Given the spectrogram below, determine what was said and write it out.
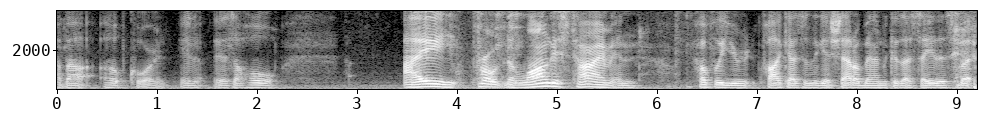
about Hope Corps in, as a whole. I, for the longest time, and hopefully your podcast doesn't get shadow banned because I say this, but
